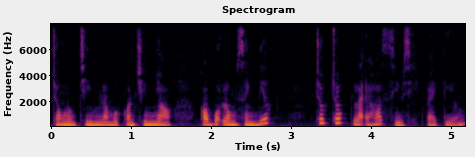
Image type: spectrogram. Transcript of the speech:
Trong lồng chim là một con chim nhỏ, Có bộ lông xanh biếc Chốc chốc lại hót xíu xít vài tiếng.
